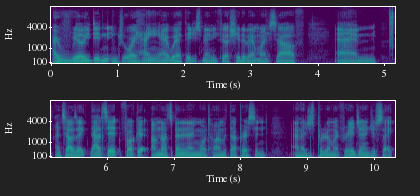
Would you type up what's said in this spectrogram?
I really didn't enjoy hanging out with. They just made me feel shit about myself. Um, and so I was like, that's it, fuck it. I'm not spending any more time with that person. And I just put it on my fridge and I just like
